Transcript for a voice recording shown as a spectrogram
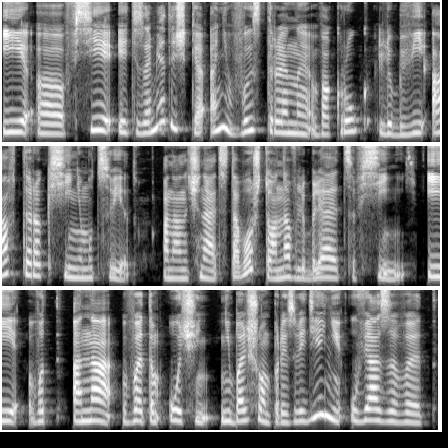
И а, все эти заметочки, они выстроены вокруг любви автора к синему цвету она начинается с того, что она влюбляется в синий. И вот она в этом очень небольшом произведении увязывает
